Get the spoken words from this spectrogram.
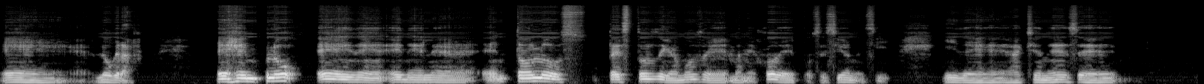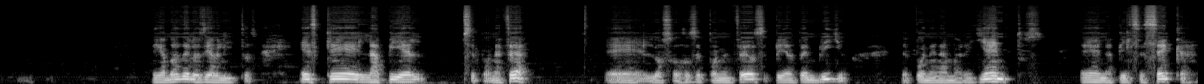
eh, lograr. Ejemplo, en, el, eh, en todos los textos, digamos, de manejo de posesiones y, y de acciones, digamos, de los diablitos, es que la piel se pone fea. Los ojos se ponen feos, se pierden brillo, se ponen amarillentos, eh, la piel se seca,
